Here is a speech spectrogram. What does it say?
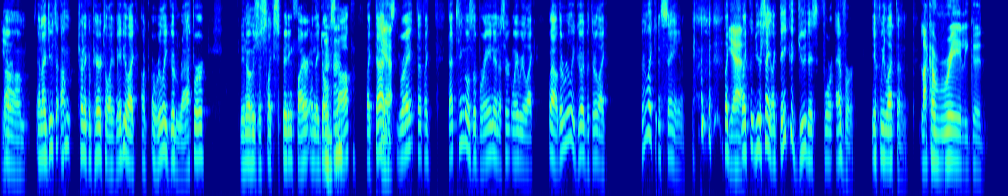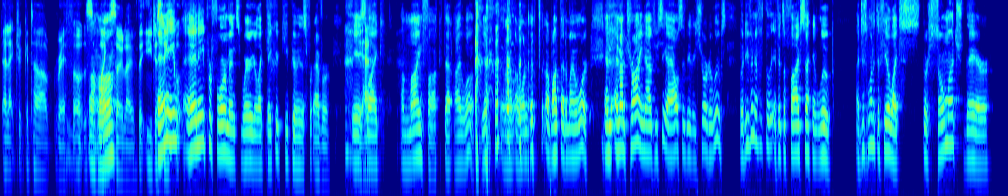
Yeah. Um, and I do. Th- I'm trying to compare it to like maybe like a, a, really good rapper, you know, who's just like spitting fire and they don't mm-hmm. stop. Like that yeah. is right. That like that tingles the brain in a certain way where you're like, wow, they're really good, but they're like they're like insane. like yeah. like you're saying, like they could do this forever if we let them. Like a really good electric guitar riff or uh-huh. like solo that you just any think... any performance where you're like they could keep doing this forever is yeah. like a mind fuck that I love. Yeah, and I, I want I want that in my own work. And and I'm trying now. If you see, I also do these shorter loops. But even if it's, if it's a five second loop, I just want it to feel like there's so much there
